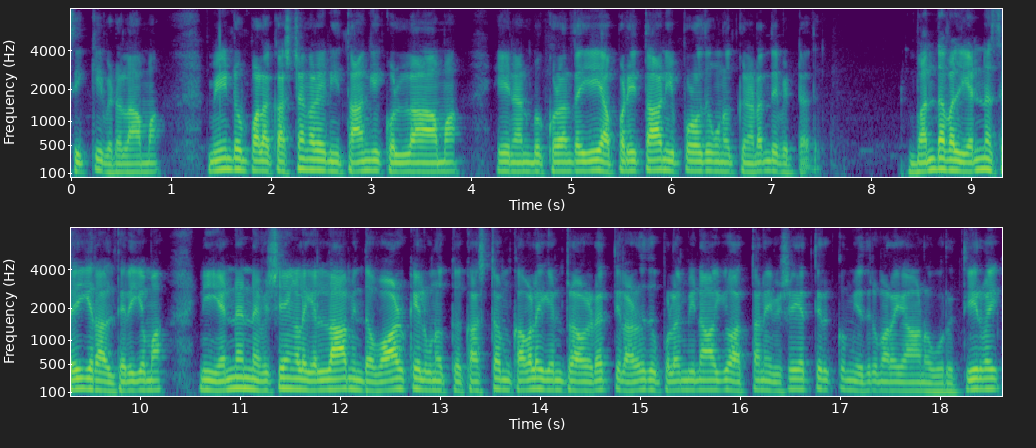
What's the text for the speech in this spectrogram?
சிக்கி விடலாமா மீண்டும் பல கஷ்டங்களை நீ தாங்கிக் கொள்ளலாமா என் அன்பு குழந்தையே அப்படித்தான் இப்பொழுது உனக்கு நடந்துவிட்டது. வந்தவள் என்ன செய்கிறாள் தெரியுமா? நீ என்னென்ன விஷயங்களை எல்லாம் இந்த வாழ்க்கையில் உனக்கு கஷ்டம் கவலை என்று அவளிடத்தில் அழுது புலம்பினாயோ அத்தனை விஷயத்திற்கும் எதிர்மறையான ஒரு தீர்வை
